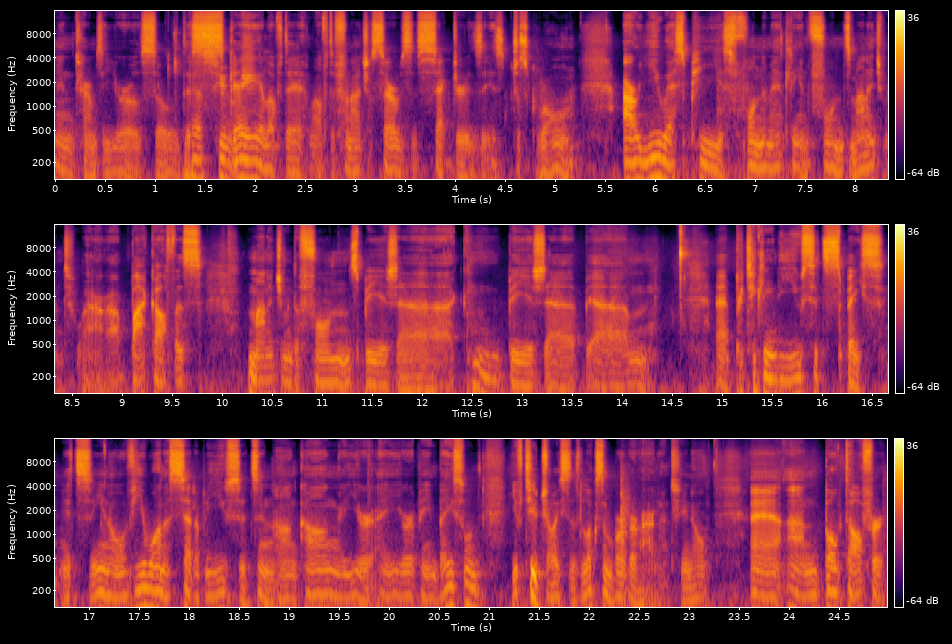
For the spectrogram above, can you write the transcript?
in terms of euros. So the That's scale huge. of the of the financial services sector is, is just grown. Our USP is fundamentally in funds management, our, our back office management of funds, be it uh, be it uh, um, uh, particularly in the UCITS space. It's you know if you want to set up a UCITS in Hong Kong or Euro- a European based one, you have two choices: Luxembourg or Ireland. You know, uh, and both offer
